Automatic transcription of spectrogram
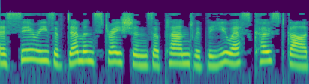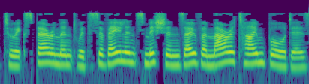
A series of demonstrations are planned with the U.S. Coast Guard to experiment with surveillance missions over maritime borders.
